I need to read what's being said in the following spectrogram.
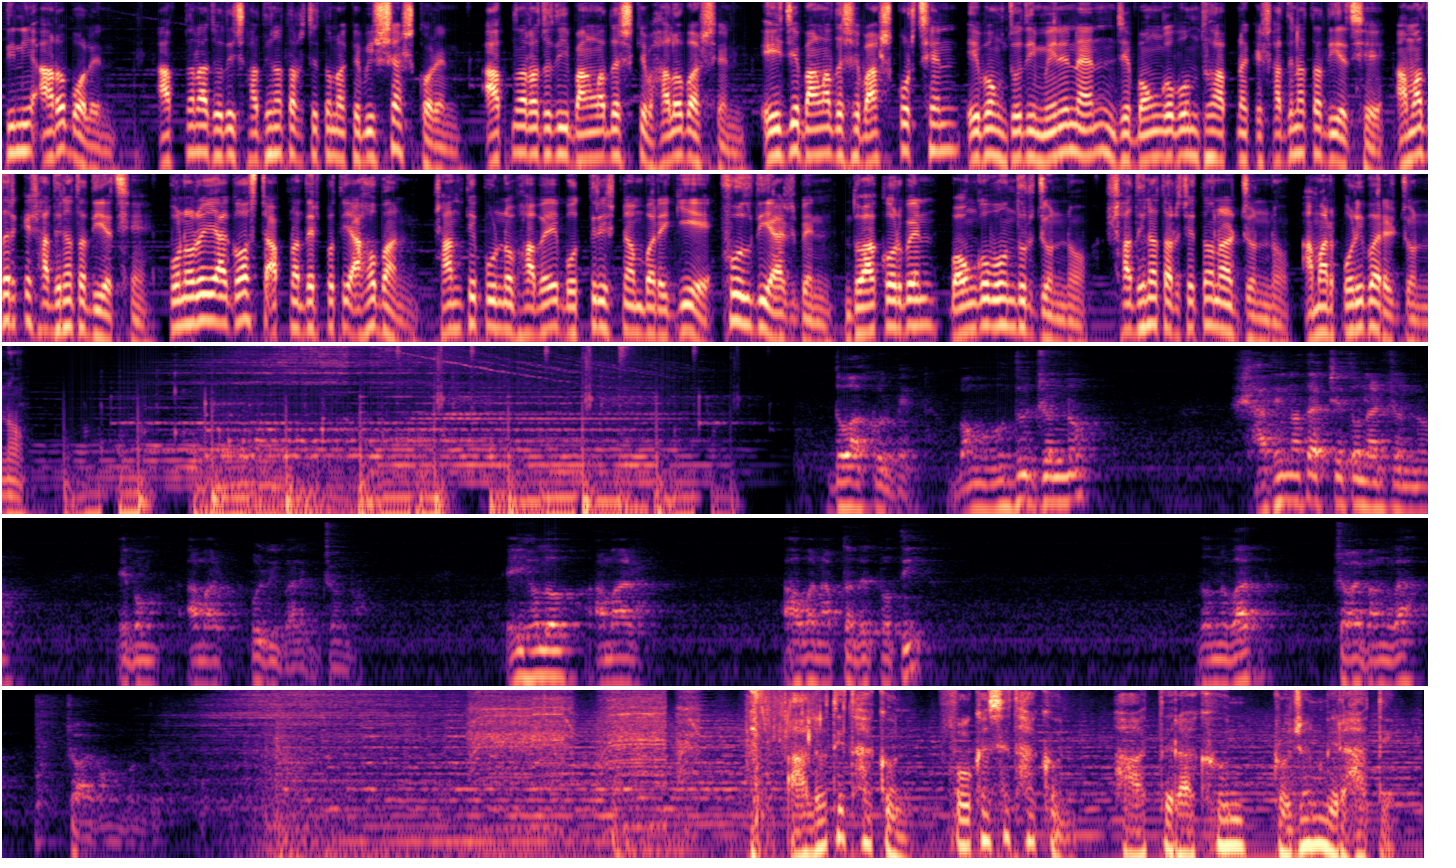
তিনি আরও বলেন আপনারা যদি স্বাধীনতার চেতনাকে বিশ্বাস করেন, আপনারা যদি বাংলাদেশকে ভালোবাসেন, এই যে বাংলাদেশে বাস করছেন এবং যদি মেনে নেন যে বঙ্গবন্ধু আপনাকে স্বাধীনতা দিয়েছে, আমাদেরকে স্বাধীনতা দিয়েছে, পনেরোই আগস্ট আপনাদের প্রতি আহ্বান, শান্তিপূর্ণভাবে বত্রিশ নম্বরে গিয়ে ফুল দিয়ে আসবেন। দোয়া করবেন বঙ্গবন্ধুর জন্য, স্বাধীনতার চেতনার জন্য, আমার পরিবারের জন্য। দোয়া করবেন বঙ্গবন্ধুর জন্য স্বাধীনতার চেতনার জন্য এবং আমার পরিবারের জন্য। এই হলো আমার আহ্বান আপনাদের প্রতি। ধন্যবাদ। জয় বাংলা, জয় বঙ্গবন্ধু। আলোতে থাকুন, ফোকাসে থাকুন, হাত রাখুন প্রজন্মের হাতে।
